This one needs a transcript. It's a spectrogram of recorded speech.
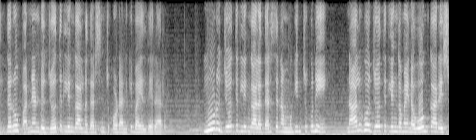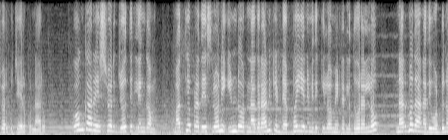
ఇద్దరూ పన్నెండు జ్యోతిర్లింగాలను దర్శించుకోవడానికి బయలుదేరారు. మూడు జ్యోతిర్లింగాల దర్శనం ముగించుకుని నాలుగో జ్యోతిర్లింగమైన ఓంకారేశ్వర్కు చేరుకున్నారు. ఓంకారేశ్వర్ జ్యోతిర్లింగం మధ్యప్రదేశ్లోని ఇండోర్ నగరానికి డెబ్బై ఎనిమిది కిలోమీటర్ల దూరంలో నర్మదా నది ఒడ్డున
